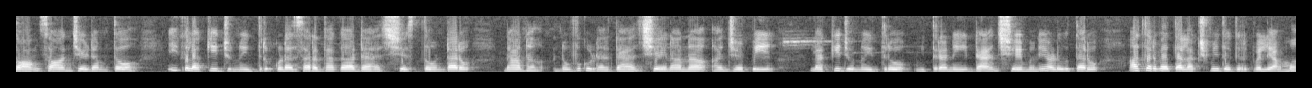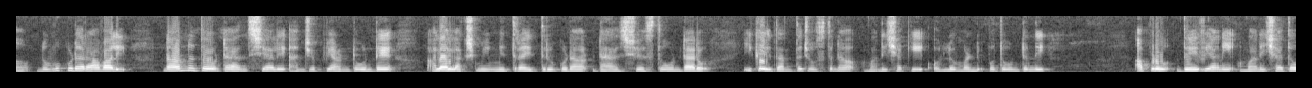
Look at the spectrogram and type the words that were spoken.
సాంగ్స్ ఆన్ చేయడంతో ఇక లక్కీ జున్ను ఇద్దరు కూడా సరదాగా డ్యాన్స్ చేస్తూ ఉంటారు. నాన్న నువ్వు కూడా డ్యాన్స్ చేయ నాన్న అని చెప్పి లక్కీ జున్ను ఇద్దరు మిత్రని డ్యాన్స్ చేయమని అడుగుతారు. ఆ తర్వాత లక్ష్మి దగ్గరికి వెళ్ళి అమ్మ నువ్వు కూడా రావాలి. నాన్నతో డ్యాన్స్ చేయాలి అని చెప్పి అంటూ ఉంటే అలా లక్ష్మి మిత్ర ఇద్దరు కూడా డ్యాన్స్ చేస్తూ ఉంటారు. ఇక ఇదంతా చూస్తున్న మనిషకి ఒళ్ళు మండిపోతూ ఉంటుంది. అప్పుడు దేవి అని మనిషతో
